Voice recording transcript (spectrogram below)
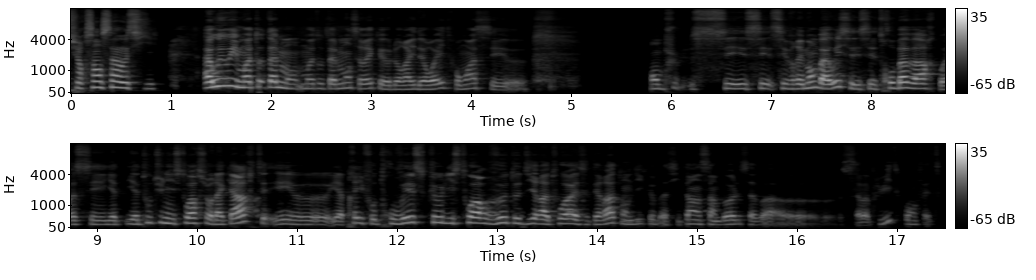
tu ressens ça aussi? Ah oui, oui, moi totalement. Moi totalement, c'est vrai que le Rider Waite, pour moi, c'est. En plus, c'est vraiment, bah oui, c'est trop bavard, quoi. Il y a, toute une histoire sur la carte, et, et après, il faut trouver ce que l'histoire veut te dire à toi, etc. Tandis que bah, si tu as un symbole, ça va, ça va plus vite, quoi, en fait.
